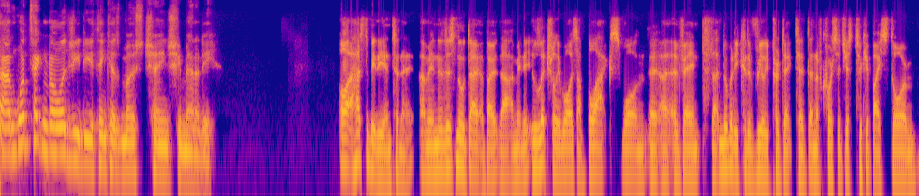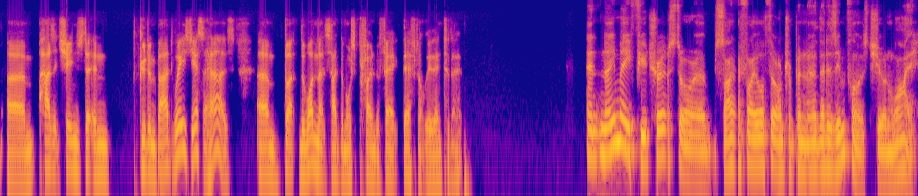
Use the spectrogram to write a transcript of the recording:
um, what technology do you think has most changed humanity? Oh, it has to be the internet. I mean, there's no doubt about that. I mean, it literally was a black swan uh, uh, event that nobody could have really predicted, and of course, it just took it by storm. Um, has it changed it in good and bad ways? Yes, it has. Um, but the one that's had the most profound effect, definitely the internet. And name a futurist or a sci-fi author entrepreneur that has influenced you and why.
